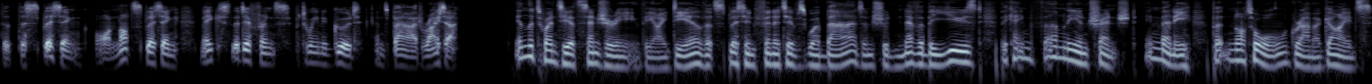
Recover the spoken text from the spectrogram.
that the splitting, or not splitting, makes the difference between a good and bad writer. In the 20th century, the idea that split infinitives were bad and should never be used became firmly entrenched in many, but not all, grammar guides.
